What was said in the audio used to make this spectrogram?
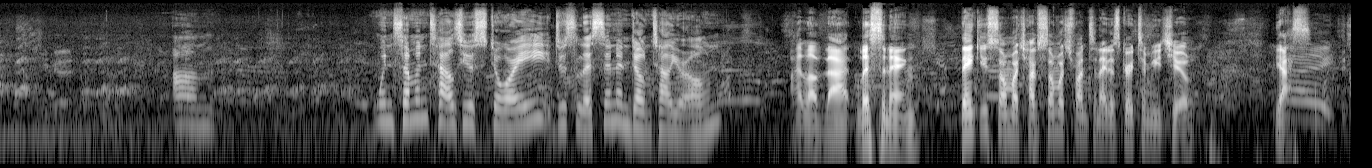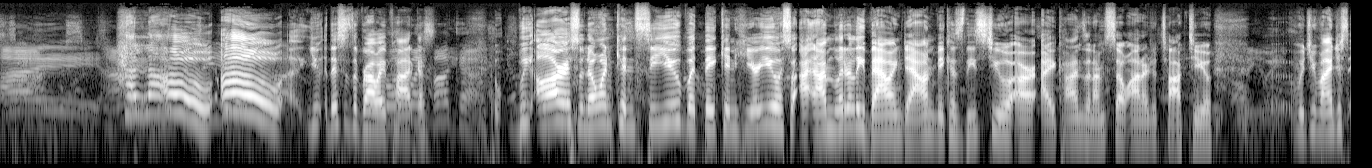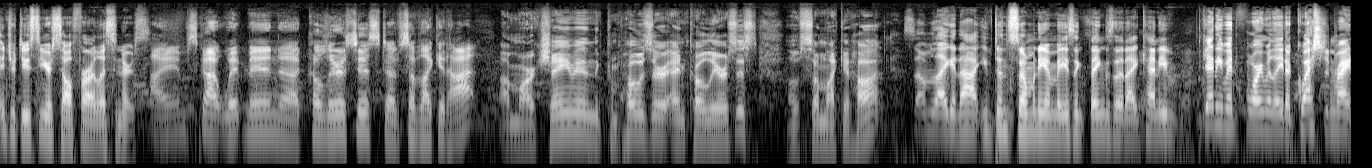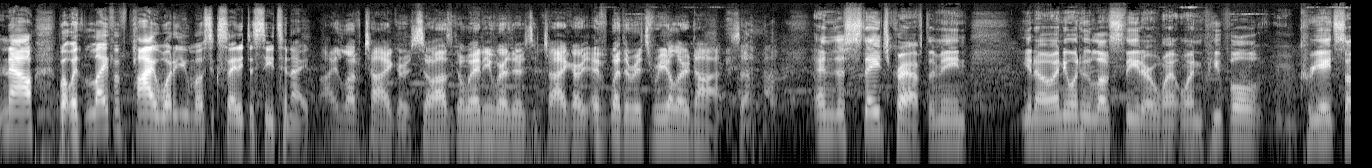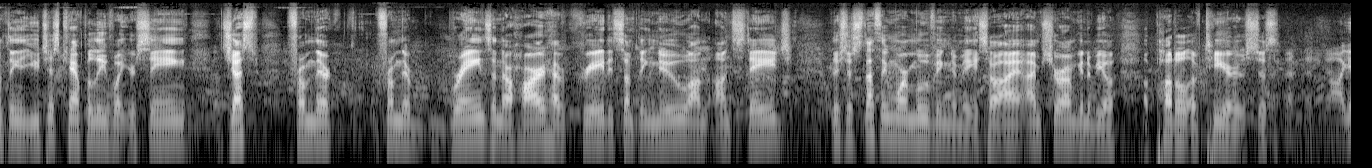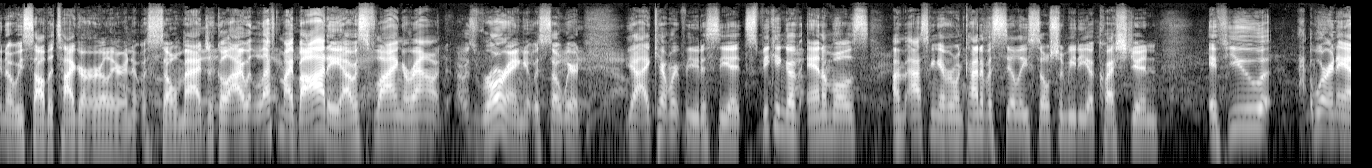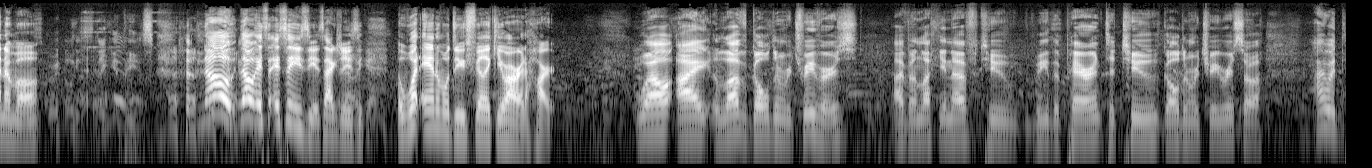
Um, when someone tells you a story, just listen and don't tell your own. I love that. Listening. Thank you so much. Have so much fun tonight. It's great to meet you. Yes. Hi. Hello. Oh, you, this is the Broadway, podcast. We are, so no one can see you, but they can hear you. So I, I'm literally bowing down because these two are icons, and I'm so honored to talk to you. Would you mind just introducing yourself for our listeners? I am Scott Wittman, uh, co-lyricist of Some Like It Hot. I'm Marc Shaiman, the composer and co-lyricist of Some Like It Hot. Some like it hot. You've done so many amazing things that I can't even can't even formulate a question right now. But with Life of Pi, what are you most excited to see tonight? I love tigers, so I'll go anywhere there's a tiger, if, whether it's real or not. So. and the stagecraft. I mean, you know, anyone who loves theater, when, when people create something that you just can't believe what you're seeing, just from their from their brains and their heart have created something new on, on stage. There's just nothing more moving to me. So I, I'm sure I'm going to be a, a puddle of tears. Just Oh, you know, we saw the tiger earlier, and it was so magical. I left my body. I was flying around. I was roaring. It was so weird. Yeah, I can't wait for you to see it. Speaking of animals, I'm asking everyone kind of a silly social media question. If you were an animal, no, no, it's, it's easy. It's actually easy. What animal do you feel like you are at heart? Well, I love golden retrievers. I've been lucky enough to be the parent to two golden retrievers, so I would.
